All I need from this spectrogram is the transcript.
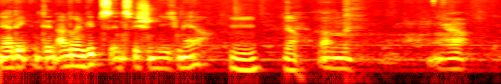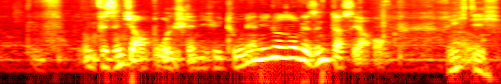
ja, den, den anderen gibt es inzwischen nicht mehr. Mhm. Ja. Ähm, ja. Und wir sind ja auch bodenständig. Wir tun ja nicht nur so, wir sind das ja auch. Richtig.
